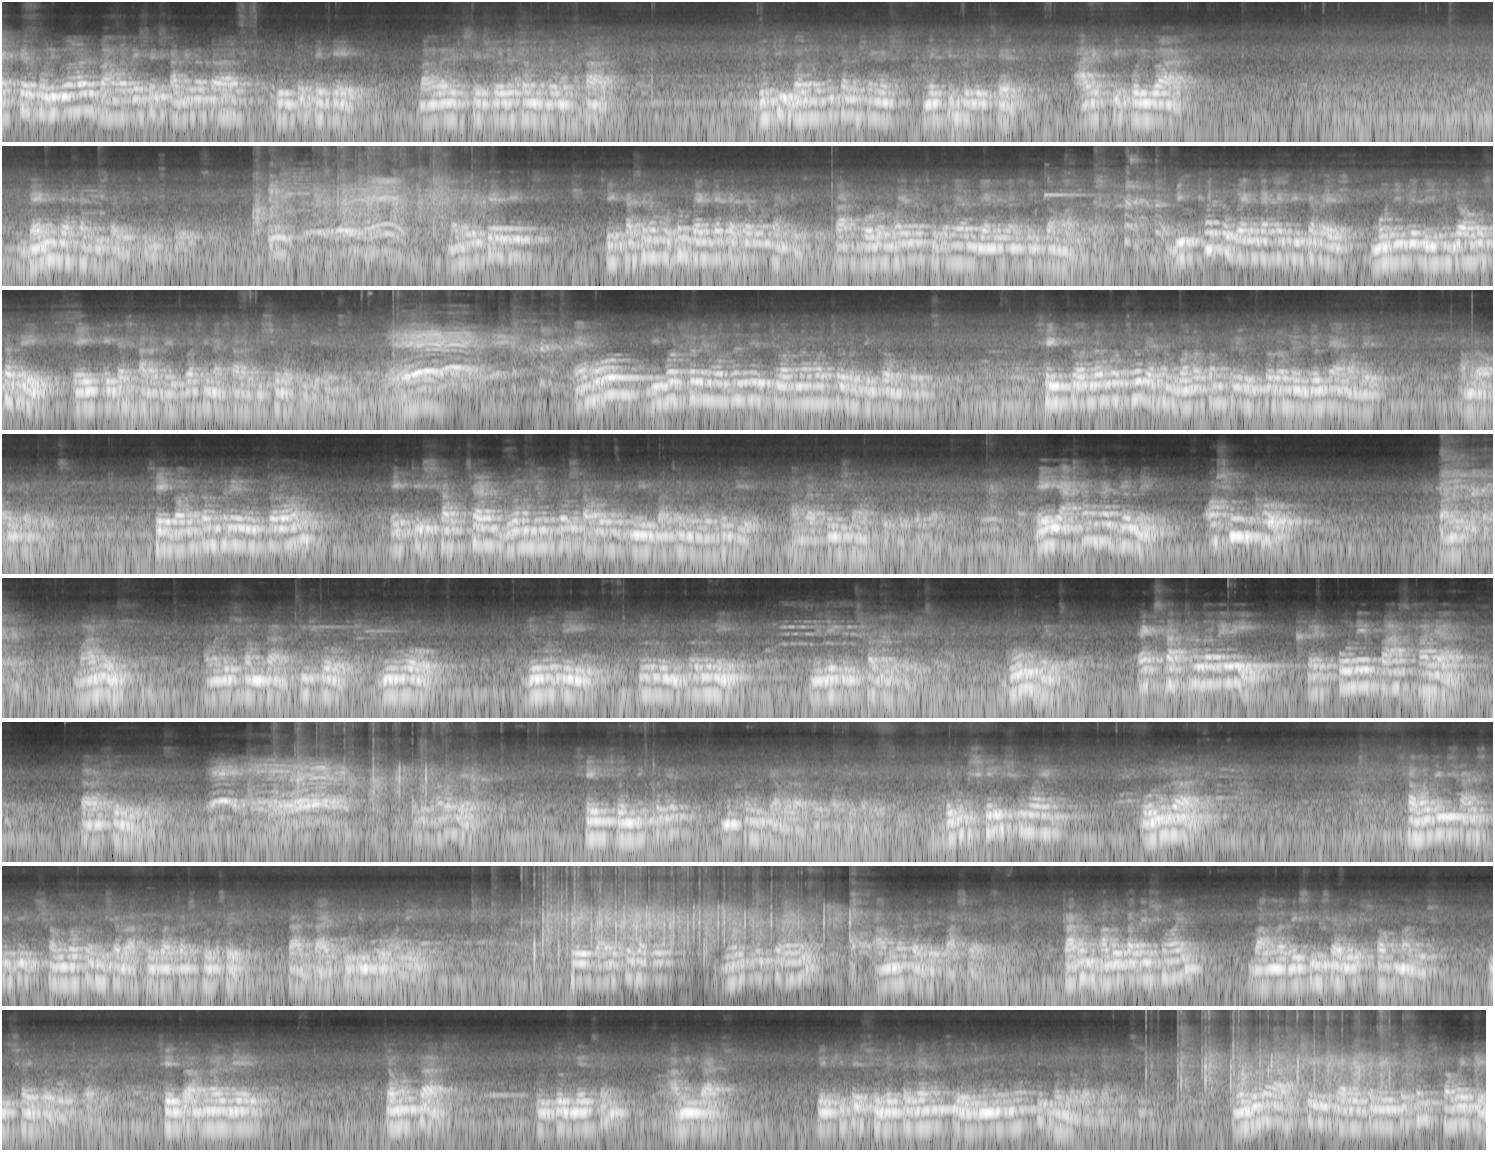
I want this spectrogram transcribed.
একটা পরিবার বাংলাদেশের স্বাধীনতা যুদ্ধ থেকে বাংলাদেশের স্বৈরতন্ত্র উত্থান দুটি গণভূতানের সঙ্গে নেতৃত্ব দিচ্ছেন আরেকটি পরিবার, ব্যাংক ডাকাত হিসাবে চিহ্নিত হয়েছে। মানে এটা যে শেখ হাসিনা প্রথম ব্যাংক ডাকাত এমন না কিন্তু, তার বড় ভাই না ছোট ভাই আমি জানি না শেখ কামাল। বিখ্যাত ব্যাংক ডাকাত হিসাবে মজিবের জীবিত অবস্থাতেই এই, এটা সারা দেশবাসী না, সারা বিশ্ববাসী জেনেছে এমন বিবর্তনের মধ্যে দিয়ে চুয়ান্ন বছর অতিক্রম করেছে। সেই চুয়ান্ন বছর এখন গণতন্ত্রের উত্তরণের জন্য আমাদের আমরা অপেক্ষা করছি। সেই গণতন্ত্রের উত্তরণ একটি স্বচ্ছা, গ্রহণযোগ্য, স্বাভাবিক নির্বাচনের মধ্য দিয়ে আমরা পরিসমাপ্ত করতে পারি এই আকাঙ্ক্ষার জন্য অসংখ্য মানে মানুষ, আমাদের সন্তান, কিশোর, যুবক যুবতী তরুণ তরুণী নিজেকে উৎসর্গ করেছে গুম হয়েছে। এক ছাত্র দলেরই প্রায় পৌনে পাঁচ হাজার তারা শহীদ হয়েছে। ভাবা যায় সেই সন্ধিক্ষণের মুখোমুখি আমরা অপে- অপেক্ষা করছি। এবং সেই সময় অনুরাগ সামাজিক, সাংস্কৃতিক সংগঠন হিসাবে আত্মপ্রকাশ করছে, তার দায়িত্ব কিন্তু অনেক। সেই দায়িত্ব তাদের গ্রহণ করতে হবে, আমরা তাদের পাশে আছি। কারণ ভালো কাজের সময় বাংলাদেশি হিসাবে সব মানুষ উৎসাহিত বোধ করে। সেহেতু আপনার যে চমৎকার উদ্যোগ নিয়েছেন, আমি তার প্রেক্ষিতে শুভেচ্ছা জানাচ্ছি, অভিনন্দন জানাচ্ছি, ধন্যবাদ জানাচ্ছি। বন্ধুরা, আজকে যারা এখানে এসেছেন, সবাইকে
